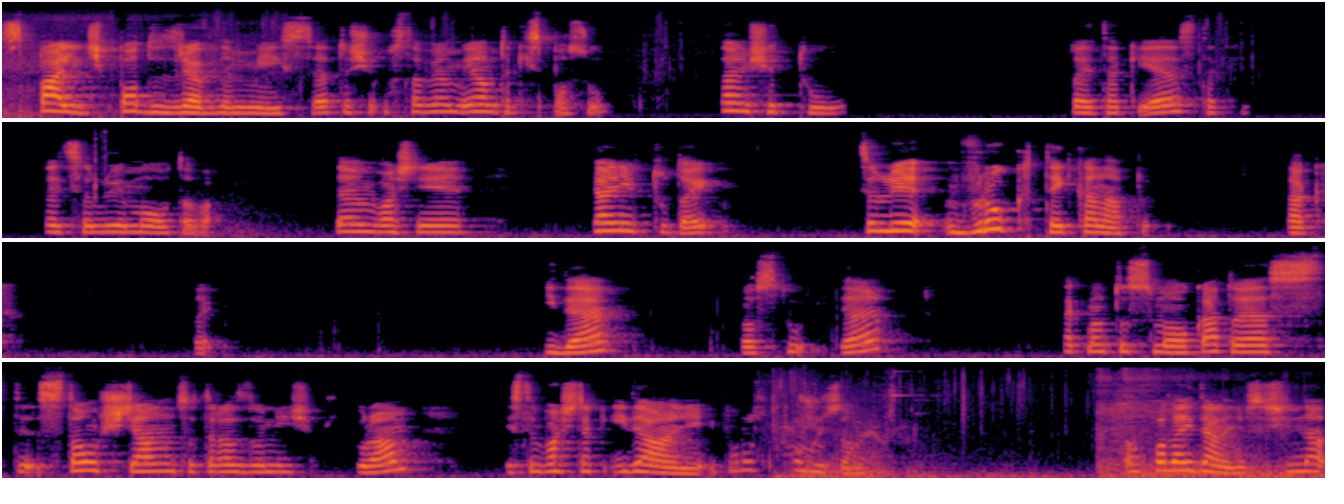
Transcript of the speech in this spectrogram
spalić pod drewnem miejsce, to się ustawiam, ja mam taki sposób. Ustawiam się tu. Tutaj tak jest, tak. Tutaj celuję mołotowa. Ustawiam właśnie idealnie tutaj. Celuję wróg tej kanapy. Tak. Tutaj. Idę. Po prostu idę. Tak mam tu smoka, to ja z, z tą ścianą, co teraz do niej się przytulam, jestem właśnie tak idealnie i po prostu porzucam. On wpada idealnie, w sensie na,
